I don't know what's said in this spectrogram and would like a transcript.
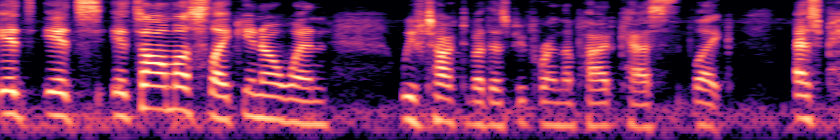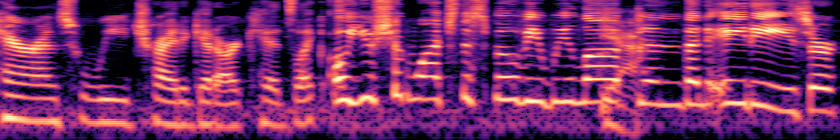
it's it's it's almost like you know when we've talked about this before in the podcast like as parents we try to get our kids like oh you should watch this movie we loved Yeah. in the 80s or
